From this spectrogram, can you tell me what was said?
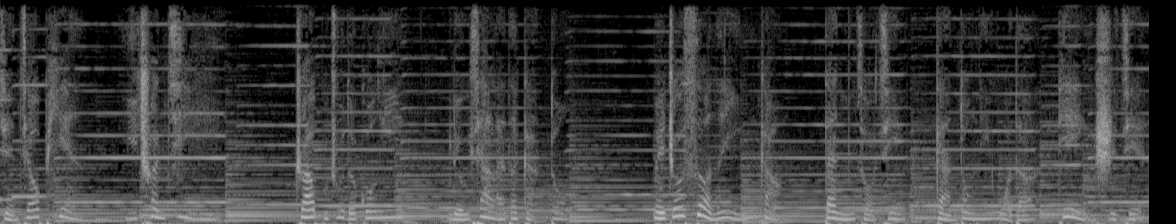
卷胶片，一串记忆，抓不住的光阴，留下来的感动。每周四晚的银港，带您走进感动你我的电影世界。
